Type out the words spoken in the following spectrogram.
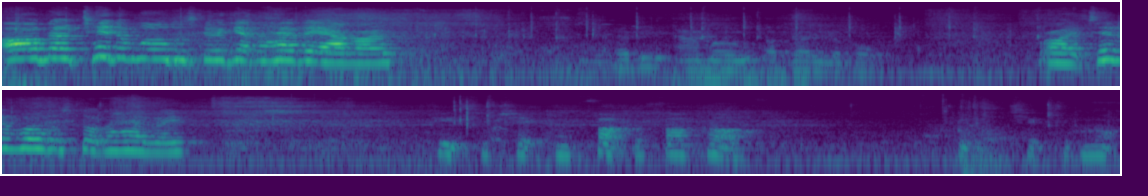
Oh no, Tin and Wilder's gonna get the heavy ammo. Heavy ammo available. Right, Tin and Wilder's got the heavy. Pizza chick can fuck the fuck off. Pizza chick did not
